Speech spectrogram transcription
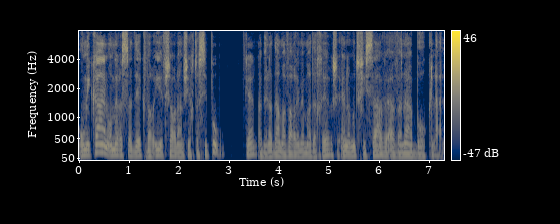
ומכאן, אומר השדה, כבר אי אפשר להמשיך את הסיפור. כן? הבן אדם עבר לממד אחר שאין לנו תפיסה והבנה בו כלל.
